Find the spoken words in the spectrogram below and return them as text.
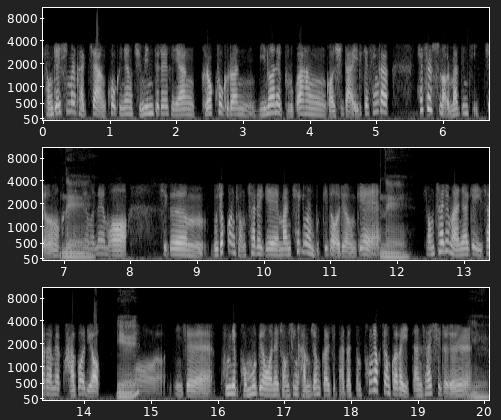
경계심을 갖지 않고 그냥 주민들의 그냥 그렇고 그런 민원에 불과한 것이다 이렇게 생각했을 수는 얼마든지 있죠. 그렇기 네. 때문에 뭐 지금 무조건 경찰에게만 책임을 묻기도 어려운 게 네. 경찰이 만약에 이 사람의 과거력, 예. 어, 이제 국립법무병원의 정신감정까지 받았던 폭력 전과가 있다는 사실을 예.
